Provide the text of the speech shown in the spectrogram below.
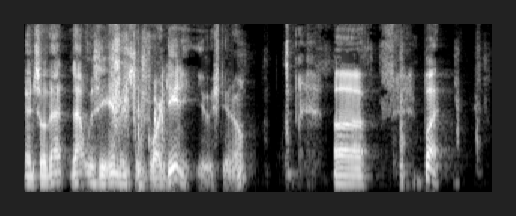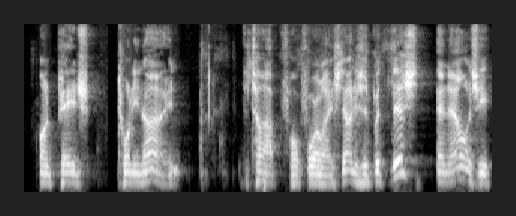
And so that that was the image that Guardini used, you know. Uh, but on page 29, the top four lines down, he says, but this analogy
